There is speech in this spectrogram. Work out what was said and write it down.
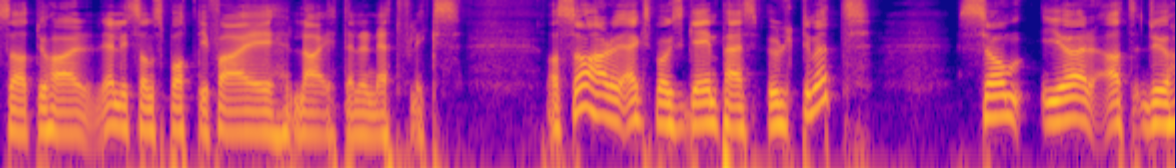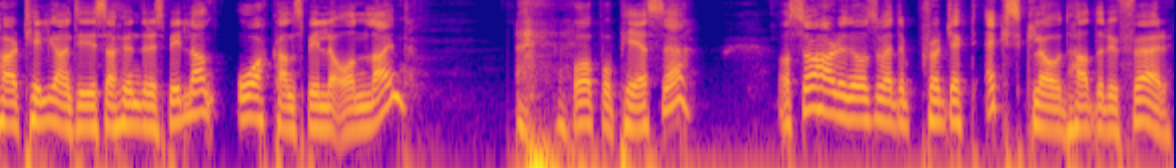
Så at du har Det er litt sånn Spotify Light eller Netflix. Og så har du Xbox GamePass Ultimate som gjør at du har tilgang til disse 100 spillene og kan spille online og på PC. Og så har du noe som heter Project Xcloud, hadde du før,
